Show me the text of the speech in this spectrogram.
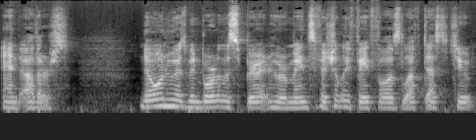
and others. No one who has been born of the Spirit and who remains sufficiently faithful is left destitute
